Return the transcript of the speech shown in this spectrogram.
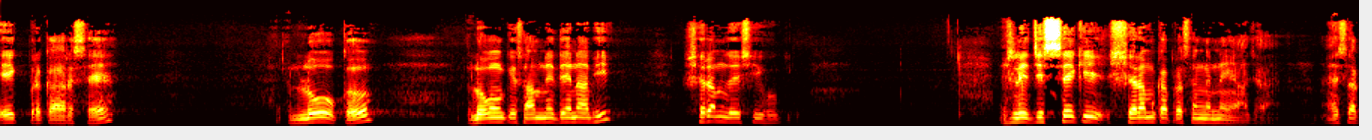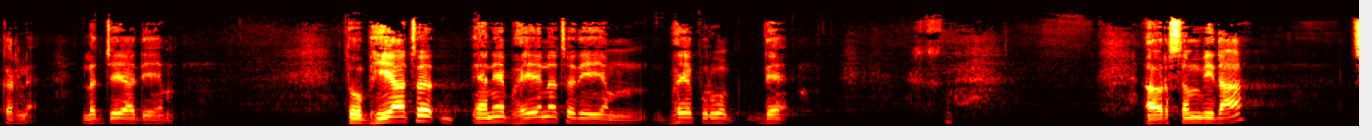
एक प्रकार से लोक, लोगों के सामने देना भी शर्म जैसी होगी। इसलिए जिससे कि शर्म का प्रसंग नहीं आ जाए, ऐसा कर ले। लज्जया देयम। तो भियाच यानी भय न च देयम। भयपूर्वक दे। और संविदा च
